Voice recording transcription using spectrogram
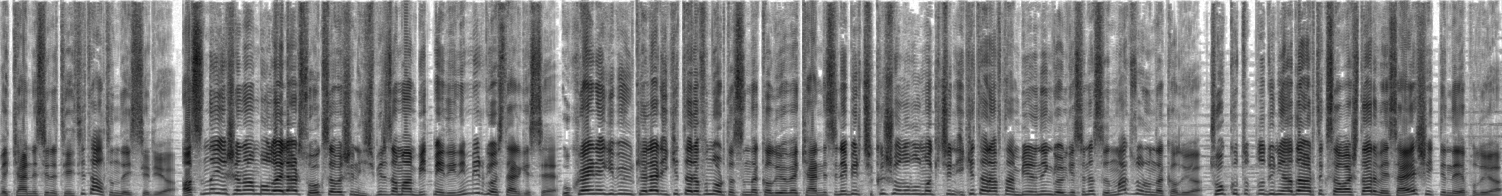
ve kendisini tehdit altında hissediyor. Aslında yaşanan bu olaylar Soğuk Savaş'ın hiçbir zaman bitmediğinin bir göstergesi. Ukrayna gibi ülkeler iki tarafın ortasında kalıyor ve kendisine bir çıkış yolu bulmak için iki taraftan birinin gölgesine sığınmak zorunda kalıyor. Çok kutuplu dünyada artık savaşlar vesaire şeklinde yapılıyor.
